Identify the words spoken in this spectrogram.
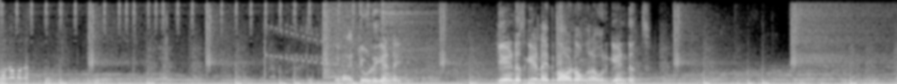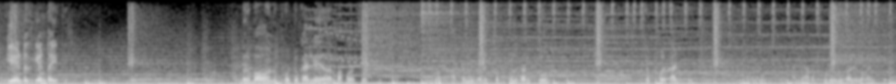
बघा बघा. हे बघा केवढी गेंडा आहे ती. गेंडच गेंडा आहे ती बाबा डोंगरावर गेंडच. गेंडच गेंडा आहे ती. बरं भावानं फोटो काढले जरा भावाचे. आता मी जरा चप्पल काढतो. चप्पल काढली. आणि आता पुढे निघालो बघा इथे.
